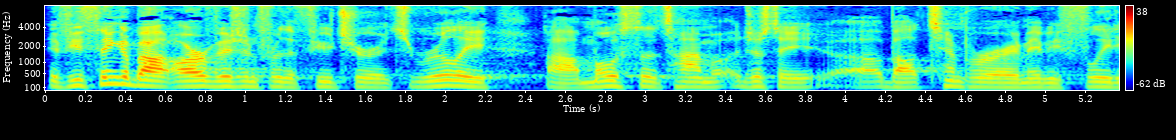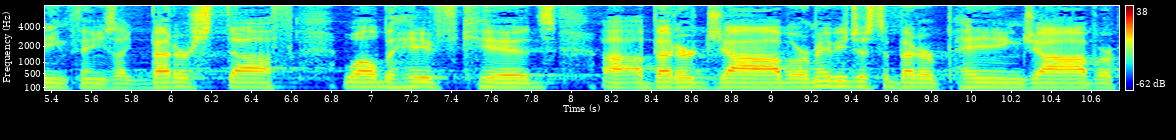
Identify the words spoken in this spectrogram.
If you think about our vision for the future, it's really uh, most of the time just a, about temporary, maybe fleeting things like better stuff, well-behaved kids, uh, a better job, or maybe just a better paying job. Or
